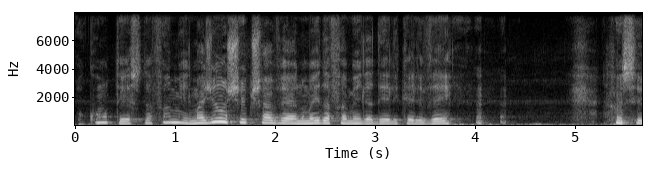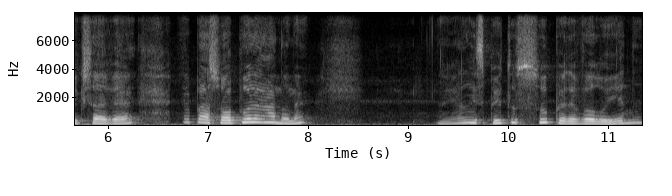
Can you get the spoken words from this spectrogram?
o contexto da família. Imagina o Chico Xavier no meio da família dele que ele veio. o Chico Xavier passou apurado, né? Era um espírito super evoluído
